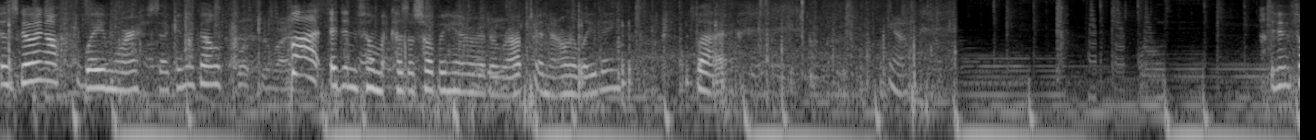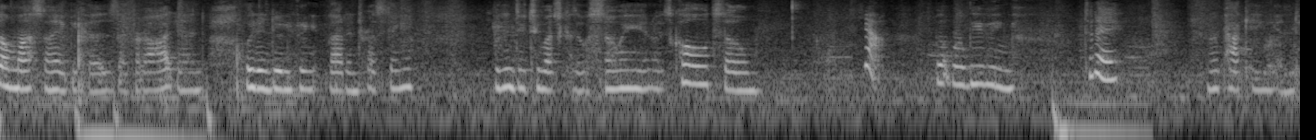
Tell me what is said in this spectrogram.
It was going off way more a second ago, but I didn't film it because I was hoping it would erupt and now we're leaving. But, I didn't film last night because I forgot and we didn't do anything that interesting. We didn't do too much because it was snowy and it was cold, so yeah. But we're leaving today. We're packing and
